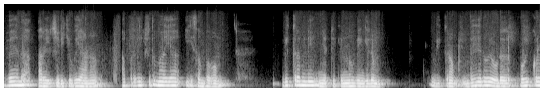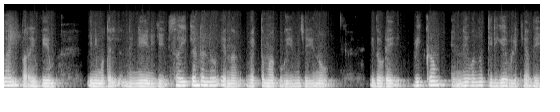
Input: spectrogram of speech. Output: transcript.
വേദ അറിയിച്ചിരിക്കുകയാണ്. അപ്രതീക്ഷിതമായ ഈ സംഭവം വിക്രമിനെ ഞെട്ടിക്കുന്നുവെങ്കിലും വിക്രം വേദയോട് പോയിക്കൊള്ളാൻ പറയുകയും ഇനി മുതൽ നിന്നെ എനിക്ക് സഹിക്കണ്ടല്ലോ എന്ന് വ്യക്തമാക്കുകയും ചെയ്യുന്നു. ഇതോടെ വിക്രം എന്നെ വന്ന് തിരികെ വിളിക്കാതെ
